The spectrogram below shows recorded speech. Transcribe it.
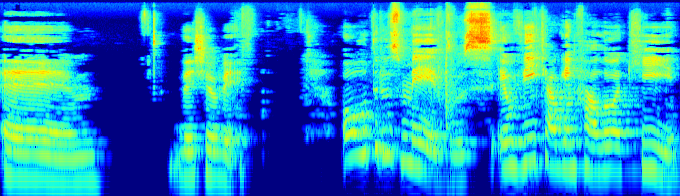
É... Deixa eu ver. Outros medos. Eu vi que alguém falou aqui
